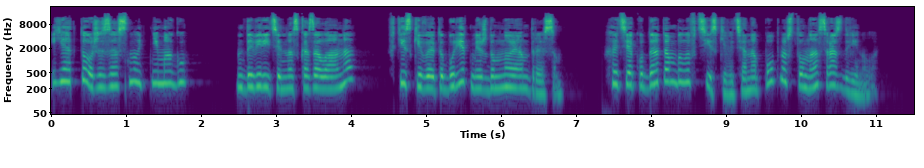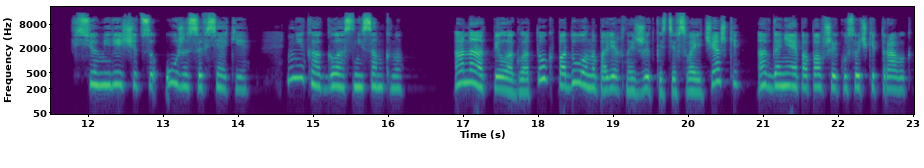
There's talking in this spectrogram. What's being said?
«Я тоже заснуть не могу», — доверительно сказала она, втискивая табурет между мной и Андресом. Хотя куда там было втискивать, она попросту нас раздвинула. Все мерещится ужасы всякие, никак глаз не сомкну. Она отпила глоток, подула на поверхность жидкости в своей чашке, отгоняя попавшие кусочки травок,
